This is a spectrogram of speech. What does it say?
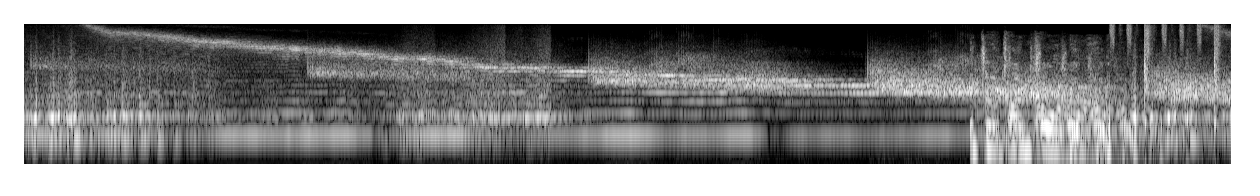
It's your time Take control.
